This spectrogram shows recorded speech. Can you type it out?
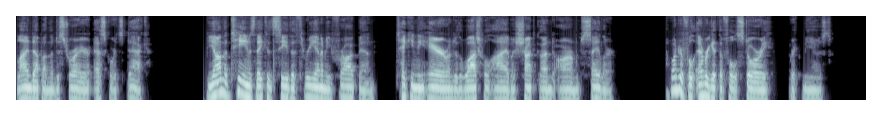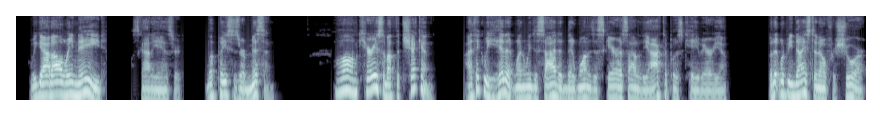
lined up on the destroyer escort's deck. Beyond the teams, they could see the three enemy frogmen taking the air under the watchful eye of a shotgun armed sailor. I wonder if we'll ever get the full story, Rick mused. We got all we need, Scotty answered. What pieces are missing? Well, I'm curious about the chicken. I think we hit it when we decided they wanted to scare us out of the octopus cave area. But it would be nice to know for sure.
